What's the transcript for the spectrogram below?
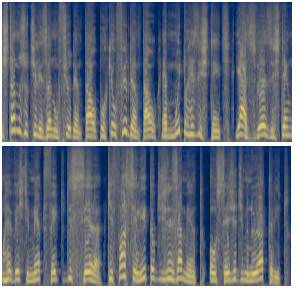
Estamos utilizando um fio dental porque o fio dental é muito resistente e, às vezes, tem um revestimento feito de cera, que facilita o deslizamento, ou seja, diminui o atrito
